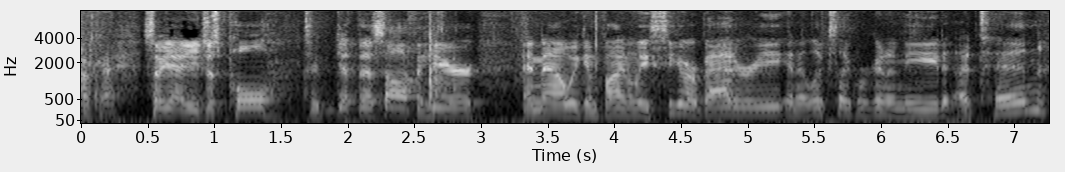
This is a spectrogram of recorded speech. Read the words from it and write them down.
Okay. So yeah, you just pull to get this off of here, and now we can finally see our battery, and it looks like we're gonna need a 10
